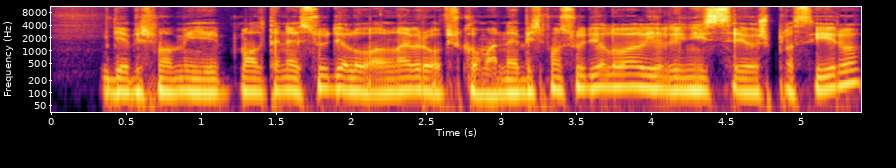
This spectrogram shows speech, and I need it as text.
gdje bismo mi malte ne sudjelovali na evropskom, a ne bismo sudjelovali ili nisi se još plasirao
